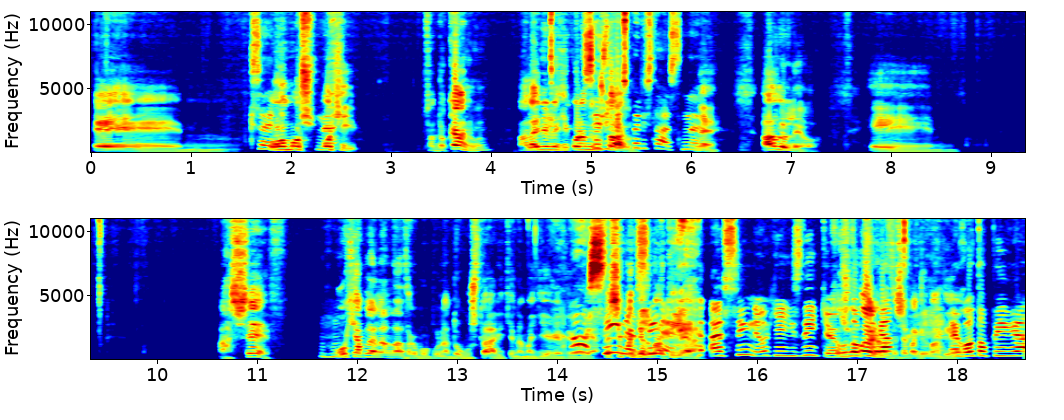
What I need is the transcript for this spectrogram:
Ε, μ, Ξέρεις, όμως, ναι. όχι, θα το κάνουν, αλλά είναι λογικό να μην Σε ειδικές γουστάρουν. περιστάσεις, ναι. Ναι. Άλλο λέω. Ε, ασεφ. Όχι απλά έναν άνθρωπο που να το γουστάρει και να μαγειρεύει ωραία. Ας Θες είναι, ας επαγγελματία. είναι. Ας είναι, όχι, έχεις δίκιο. Θα Εγώ σου το, μάρει άμα πήγα... θες επαγγελματία. Εγώ το πήγα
